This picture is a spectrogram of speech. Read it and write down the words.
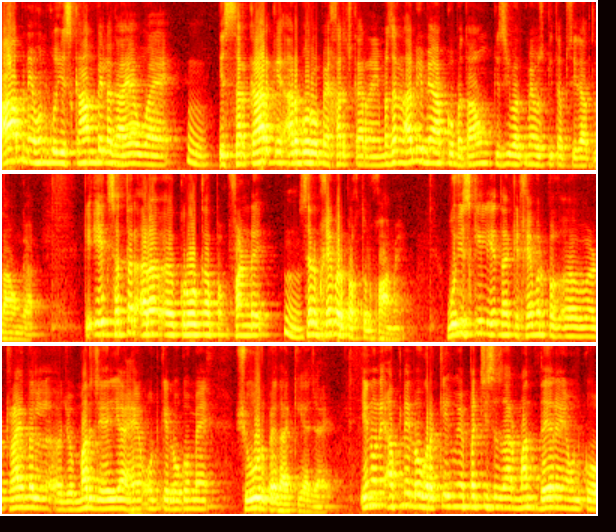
आपने उनको इस काम पे लगाया हुआ है हम्म। इस सरकार के अरबों रुपए खर्च कर रहे हैं मसलन अभी मैं आपको बताऊँ किसी वक्त मैं उसकी तफसीत लाऊँगा कि एक सत्तर अरब करोड़ का फंड है हम्म। सिर्फ़ खैबर पख्तनख्वा में वो इसके लिए था कि खैबर ट्राइबल जो मर्ज एरिया है उनके लोगों में शूर पैदा किया जाए इन्होंने अपने लोग रखे हुए हैं पच्चीस हज़ार मंथ दे रहे हैं उनको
